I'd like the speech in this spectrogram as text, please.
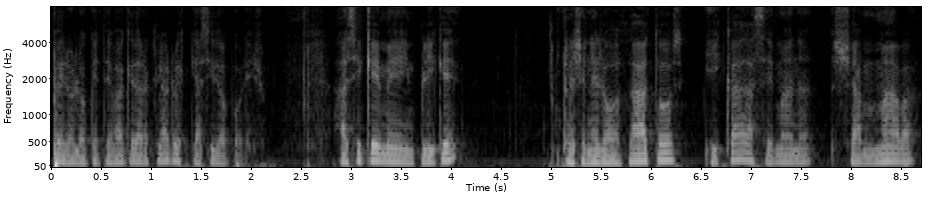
pero lo que te va a quedar claro es que ha sido por ello. Así que me impliqué, rellené los datos y cada semana llamaba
